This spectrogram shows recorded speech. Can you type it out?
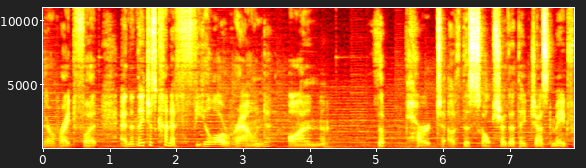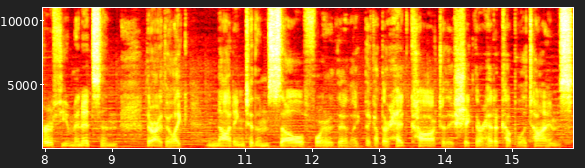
their right foot, and then they just kind of feel around on the part of the sculpture that they just made for a few minutes and they're either like nodding to themselves or they're like they got their head cocked or they shake their head a couple of times.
